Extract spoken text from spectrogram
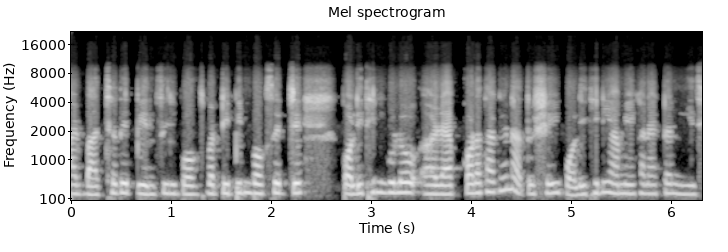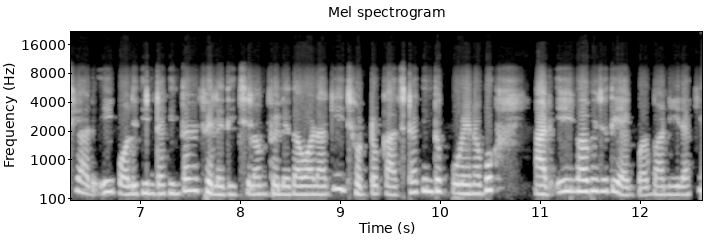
আর বাচ্চাদের পেন্সিল বক্স বা টিফিন বক্সের যে পলিথিনগুলো র‍্যাপ করা থাকে না? তো সেই পলিথিনই আমি এখানে একটা নিয়েছি আর এই পলিথিনটা কিন্তু আমি ফেলে দিচ্ছিলাম। ফেলে দেওয়ার আগে এই ছোট্ট কাজটা কিন্তু করে নেব আর এইভাবে যদি একবার বানিয়ে রাখি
